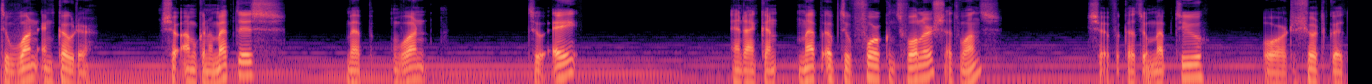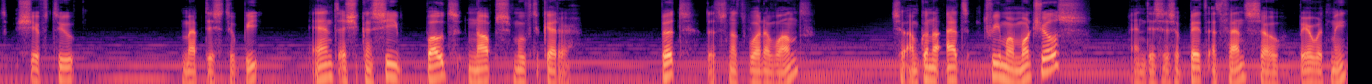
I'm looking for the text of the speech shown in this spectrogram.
to one encoder. So I'm gonna map this, map 1 to A and I can map up to four controllers at once. So if I go to map 2 or the shortcut shift 2, map this to B. And as you can see, both knobs move together. But that's not what I want. So I'm gonna add three more modules. And this is a bit advanced, so bear with me.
